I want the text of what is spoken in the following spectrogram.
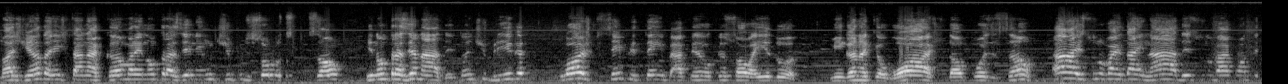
Não adianta a gente estar na Câmara e não trazer nenhum tipo de solução e não trazer nada. Então a gente briga. Lógico sempre tem o pessoal aí do me engana que eu gosto, da oposição. Ah, isso não vai dar em nada, isso não vai acontecer.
